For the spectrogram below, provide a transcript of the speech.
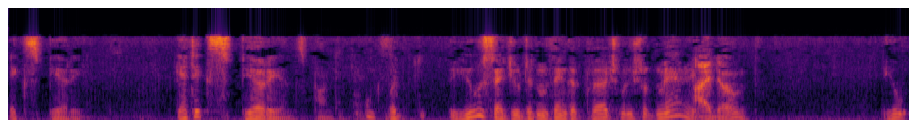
experience. Get experience, Pontifex. But you said you didn't think a clergyman should marry. I don't. You.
